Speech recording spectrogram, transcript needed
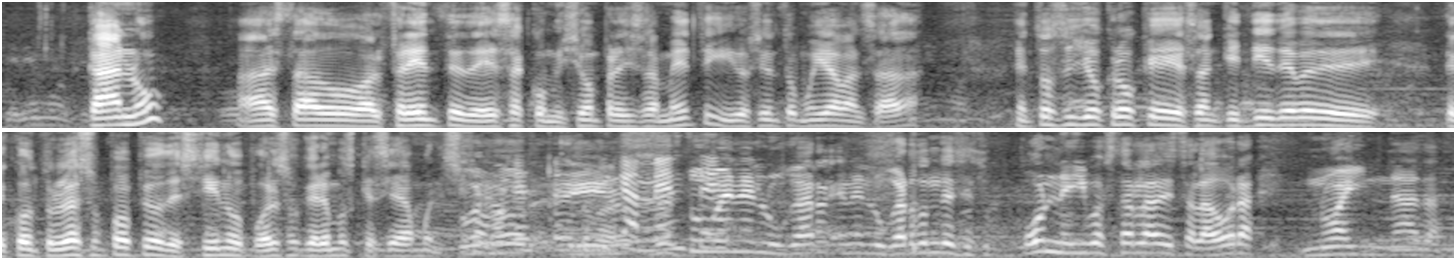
Cano ha estado al frente de esa comisión precisamente y yo siento muy avanzada. Entonces yo creo que San Quintín debe de, controlar su propio destino, por eso queremos que sea municipio. Bueno, eh, estuve en el lugar, en el lugar donde se supone iba a estar la desaladora, no hay nada,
